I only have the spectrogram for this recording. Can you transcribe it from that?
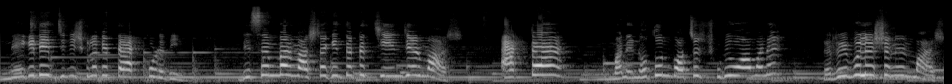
নেগেটিভ জিনিসগুলোকে ত্যাগ করে দিন। ডিসেম্বর মাসটা কিন্তু একটা চেঞ্জের মাস। একটা মানে নতুন বছর শুরু হওয়া মানে রেভলিউশনের মাস।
